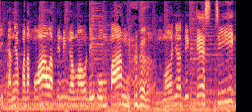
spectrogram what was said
Ikannya pada kualat ini nggak mau diumpan, maunya di kescik.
